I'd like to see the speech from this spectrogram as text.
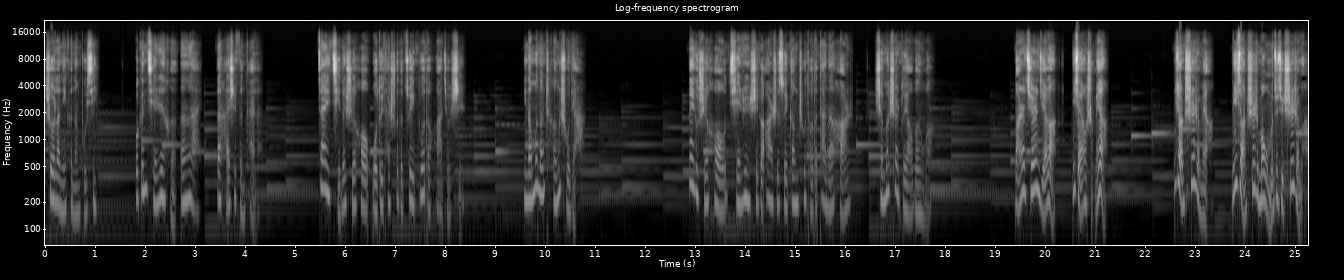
说了你可能不信，我跟前任很恩爱，但还是分开了。在一起的时候，我对他说的最多的话就是：“你能不能成熟点儿？”那个时候，前任是个二十岁刚出头的大男孩，什么事儿都要问我。马上情人节了，你想要什么呀？你想吃什么呀？你想吃什么，我们就去吃什么。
